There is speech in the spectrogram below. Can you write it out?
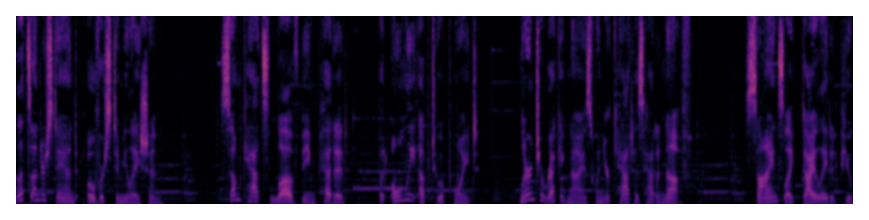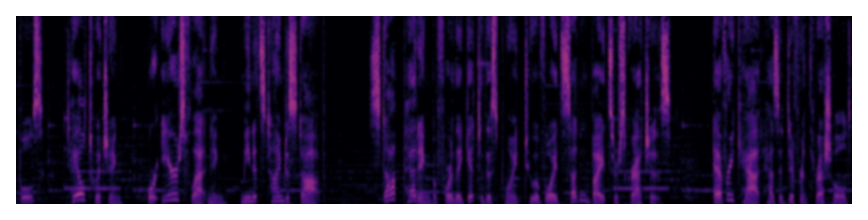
let's understand overstimulation. Some cats love being petted, but only up to a point. Learn to recognize when your cat has had enough. Signs like dilated pupils, tail twitching, or ears flattening mean it's time to stop. Stop petting before they get to this point to avoid sudden bites or scratches. Every cat has a different threshold,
